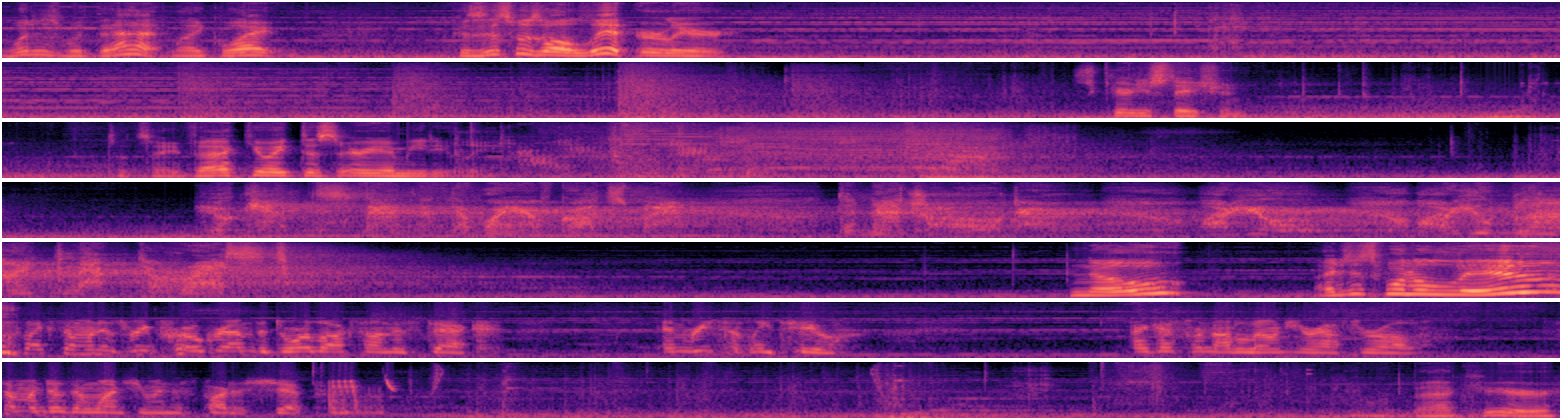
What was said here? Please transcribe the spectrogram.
What is with that? Like, why? Because this was all lit earlier. Security station. So say evacuate this area immediately. No? I just want to live? Looks like someone has reprogrammed the door locks on this deck. And recently, too. I guess we're not alone here after all. Someone doesn't want you in this part of the ship. We're back here.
